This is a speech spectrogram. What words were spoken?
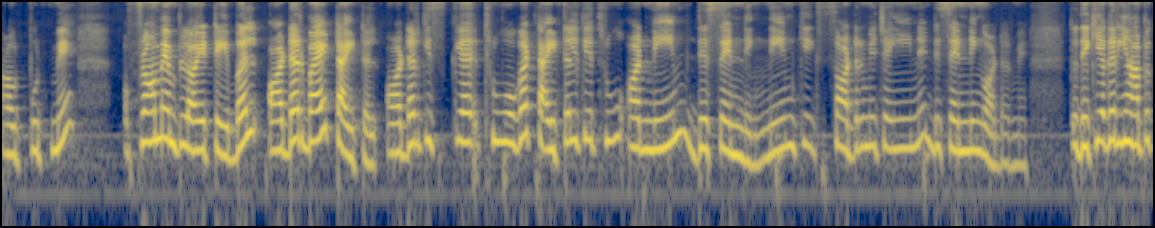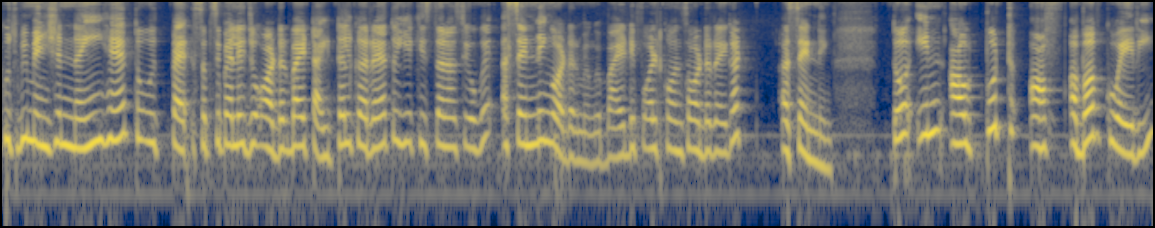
आउटपुट में। From employee table order by title order किसके थ्रू होगा? टाइटल के थ्रू और नेम डिसेंडिंग नेम किस ऑर्डर में चाहिए इन्हें डिसेंडिंग ऑर्डर में। तो देखिए, अगर यहाँ पे कुछ भी मेंशन नहीं है तो सबसे पहले जो ऑर्डर बाय टाइटल कर रहा है तो ये किस तरह से होंगे? असेंडिंग ऑर्डर में होंगे। बाय डिफ़ॉल्ट कौन सा ऑर्डर रहेगा? असेंडिंग तो in output of above query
